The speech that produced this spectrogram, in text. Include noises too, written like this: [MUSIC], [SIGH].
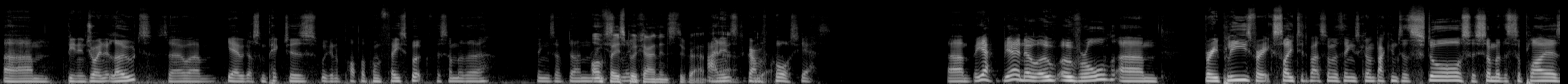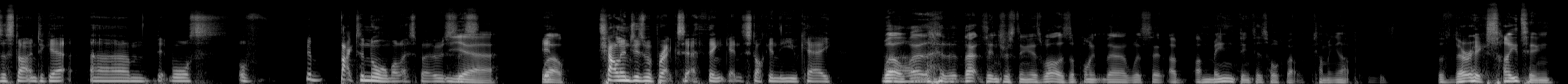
Um, been enjoying it loads. So um, yeah, we got some pictures. We're going to pop up on Facebook for some of the things I've done on recently. Facebook and Instagram. and yeah. Instagram, Yeah. of course. Yes. Um, but yeah, yeah, no. O- overall, um, very pleased, very excited about some of the things coming back into the store. So some of the suppliers are starting to get um, a bit more s- of back to normal, I suppose. Yeah. it- Well, challenges with Brexit, I think, getting stock in the UK. Well, Um, that, [LAUGHS] that's interesting as well. As a point there was a, a main thing to talk about coming up is the very exciting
